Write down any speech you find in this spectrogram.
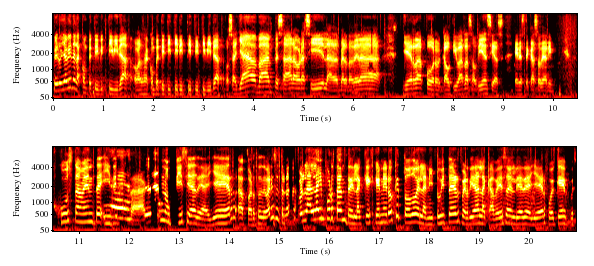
Pero ya viene la competitividad, o sea, competitividad. O sea, ya va a empezar ahora sí la verdadera guerra por cautivar las audiencias, en este caso de anime. Justamente, y de la noticia de ayer, aparte de varios estrenos, pero la, la importante, la que generó que todo el Ani Twitter perdiera la cabeza el día de ayer fue que pues,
